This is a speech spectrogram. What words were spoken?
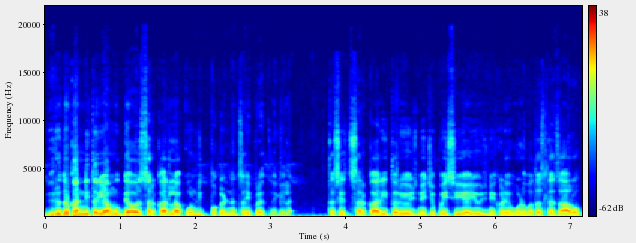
विरोधकांनी तर या मुद्द्यावर सरकारला कोंडीत पकडण्याचाही प्रयत्न केला तसेच सरकार इतर योजनेचे पैसे या योजनेकडे वळवत असल्याचा आरोप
